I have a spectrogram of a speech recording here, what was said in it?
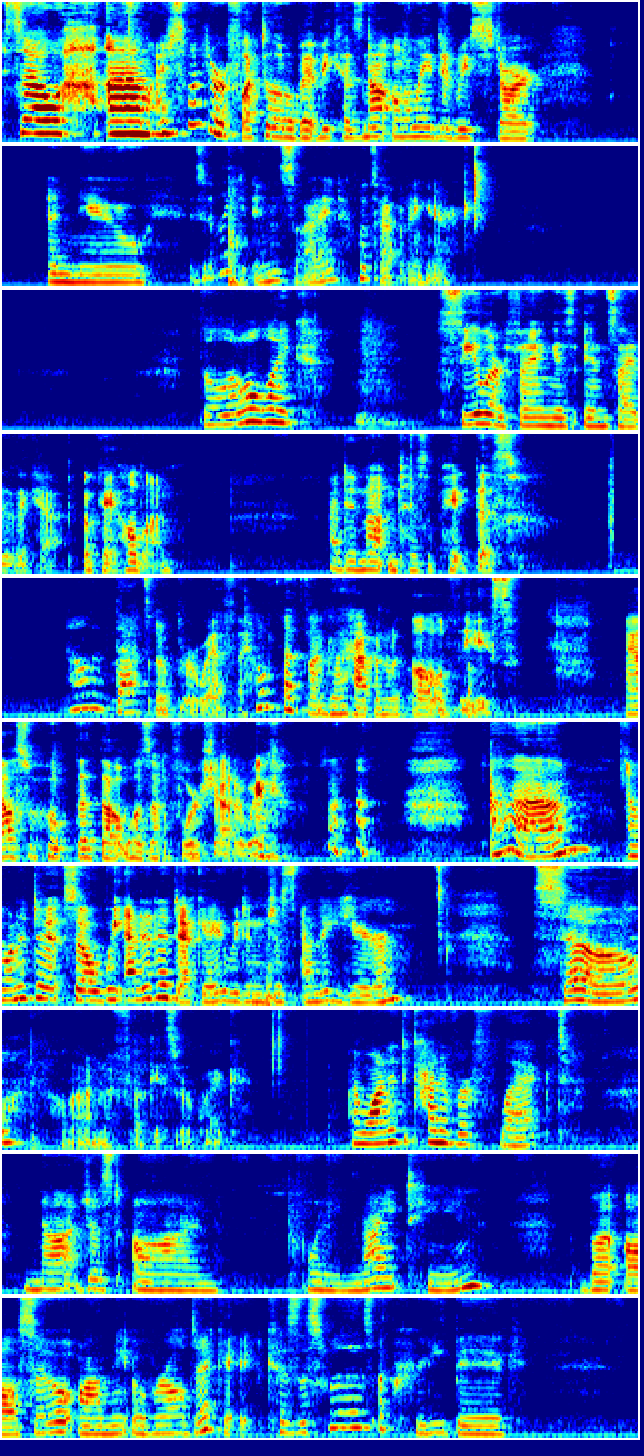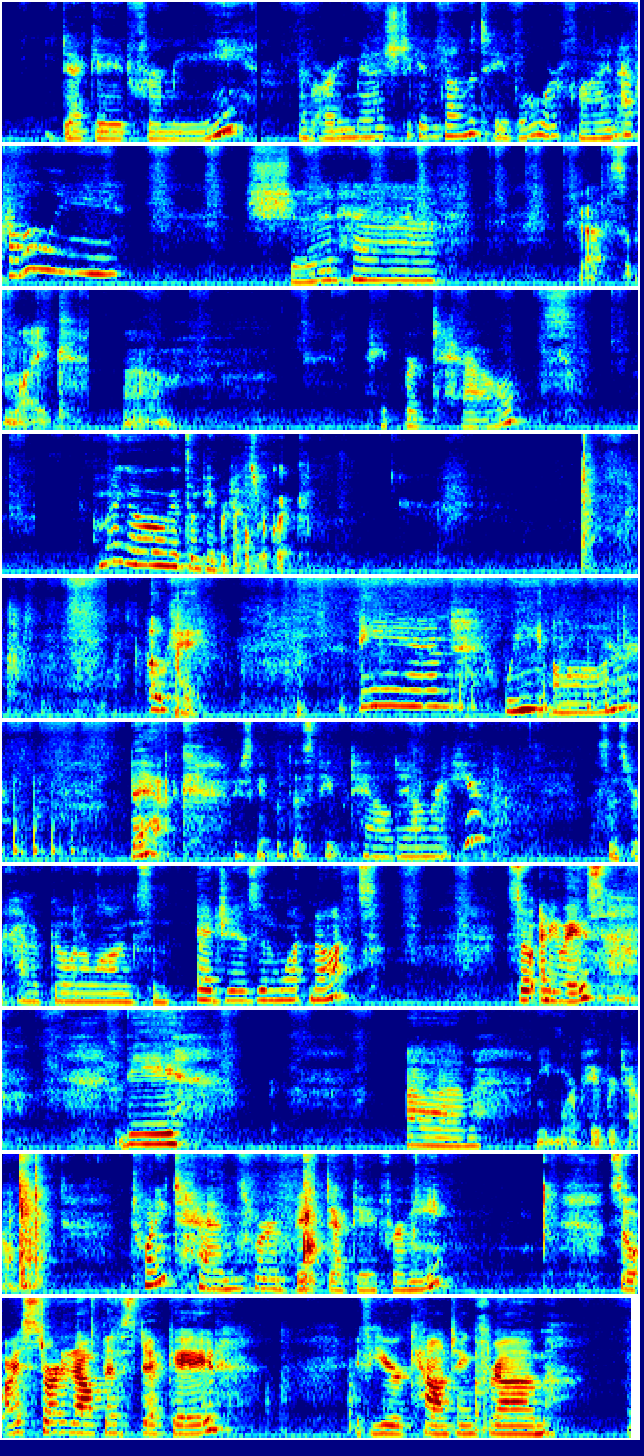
So, um, I just wanted to reflect a little bit because not only did we start a new, is it like inside? What's happening here? The little like sealer thing is inside of the cap. Okay, hold on. I did not anticipate this. Now that that's over with, I hope that's not gonna happen with all of these. I also hope that that wasn't foreshadowing. um, I wanted to, so we ended a decade, we didn't just end a year. So, hold on, I'm gonna focus real quick. I wanted to kind of reflect not just on 2019, but also on the overall decade, because this was a pretty big decade for me. I've already managed to get it on the table, we're fine. I probably should have got some like um, paper towels. I'm gonna go get some paper towels real quick. Okay, and we are back. I'm just gonna put this paper towel down right here since we're kind of going along some edges and whatnot. So anyways, the, um, need more paper towel. 2010s were a big decade for me. So I started out this decade, if you're counting from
